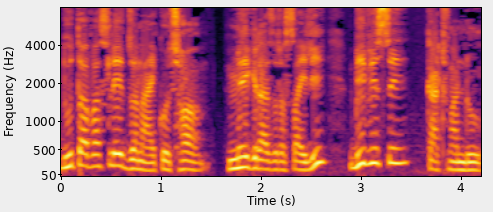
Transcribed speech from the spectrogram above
दूतावासले जनाएको छ। मेघराज रसाइली बीबीसी काठमाडौँ।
